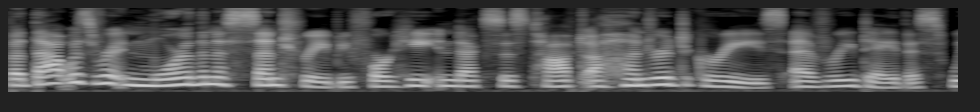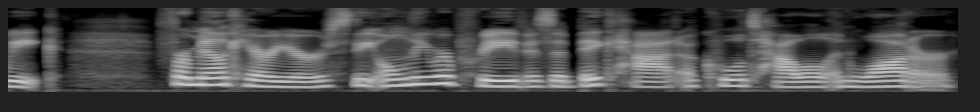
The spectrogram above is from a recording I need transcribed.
But that was written more than a century before heat indexes topped 100 degrees every day this week. For mail carriers, the only reprieve is a big hat, a cool towel, and water.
